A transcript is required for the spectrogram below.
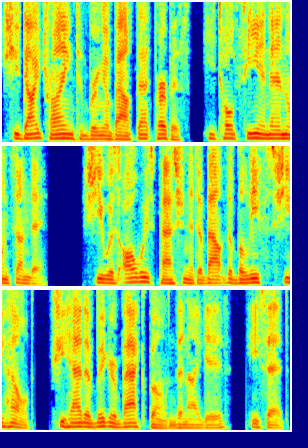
She died trying to bring about that purpose, he told CNN on Sunday. She was always passionate about the beliefs she held, she had a bigger backbone than I did, he said.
